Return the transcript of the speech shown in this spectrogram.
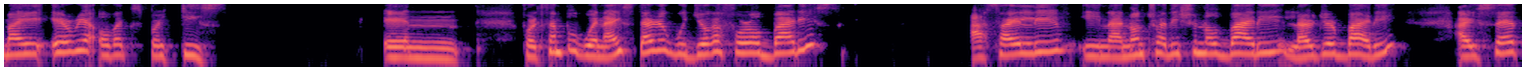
my area of expertise. And for example when i started with yoga for all bodies as i live in a non-traditional body larger body i said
